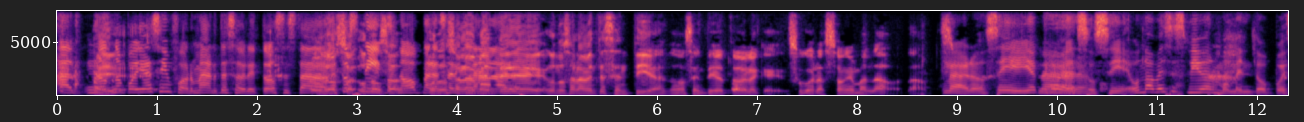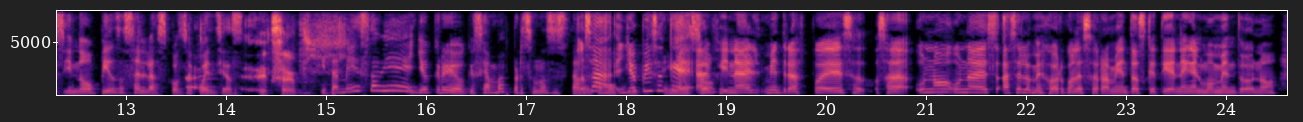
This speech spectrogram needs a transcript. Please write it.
Ah, no, Ahí- no podías informarte sobre todos esta, Uno, estos uno tips, ¿no? Para uno ser claro. solamente, uno solamente sentía, ¿no? Sentía todo lo que su corazón emanaba. Claro, sí, yo creo eso, sí. Una vez veces vive el momento, pues, y no piensas en las consecuencias. Exacto. Y también está bien, yo creo, que si ambas personas están O sea, como yo pienso en que eso. al final, mientras puedes, o o sea, uno, uno es, hace lo mejor con las herramientas que tiene en el momento, ¿no?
